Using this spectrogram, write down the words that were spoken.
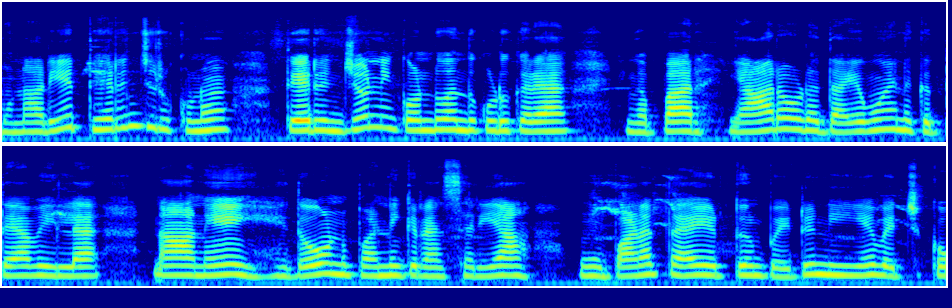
முன்னாடியே தெரிஞ்சிருக்கணும். தெரிஞ்சும் நீ கொண்டு வந்து கொடுக்குற. இங்கே பார் யாரோட தயவும் எனக்கு தேவையில்லை. நானே ஏதோ ஒன்று பண்ணிக்கிறேன் சரியா? உன் பணத்தை எடுத்துன்னு போயிட்டு நீயே வச்சுக்கோ.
